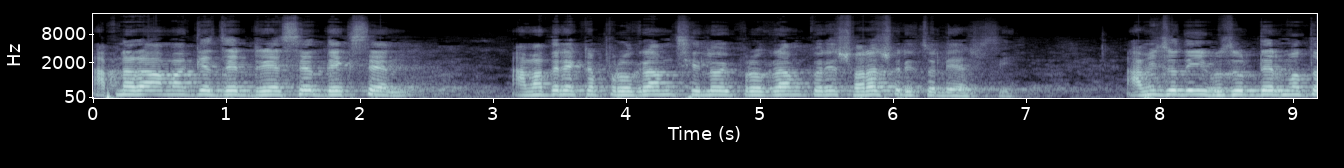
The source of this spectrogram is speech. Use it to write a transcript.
আপনারা আমাকে যে ড্রেসে দেখছেন, আমাদের একটা প্রোগ্রাম ছিল, ওই প্রোগ্রাম করে সরাসরি চলে আসছি। আমি যদি হুজুরদের মতো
